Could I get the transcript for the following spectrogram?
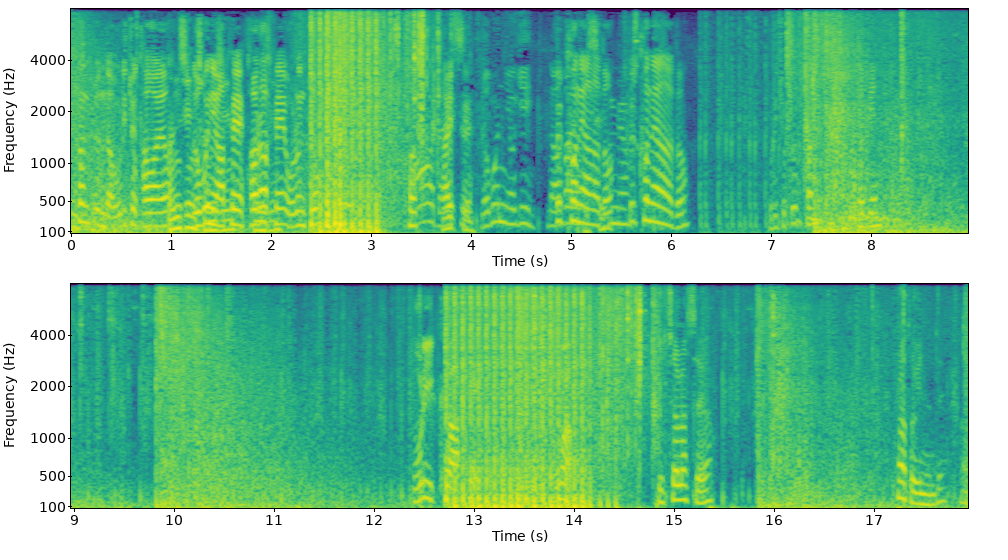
끝컨 쫀다. 우리 쪽 다 와요. 전진, 노분이 전진, 앞에, 바로 전진. 앞에, 오른쪽. 어, 나이스. 여번 여기. 끝컨에 하나 더. 명 끝컨에 하나 더. 우리 쪽 끝컨. 확인. 우리 그 앞에. 못 잘랐어요. 하나 더 있는데. 아.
